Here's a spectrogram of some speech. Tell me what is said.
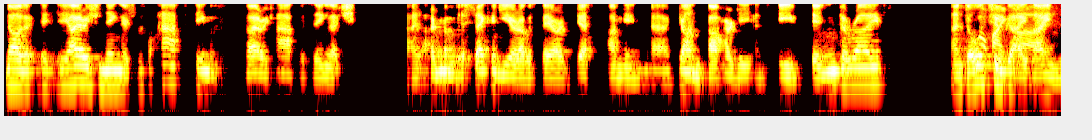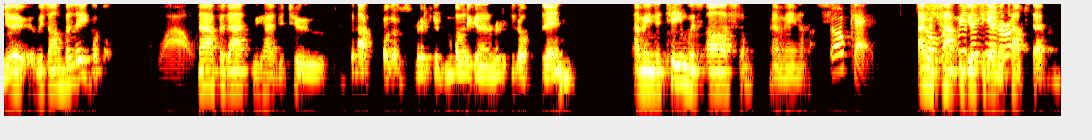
no, the, the, Irish and English was half the team was Irish, half was English. I, I remember the second year I was there. Geoff, I mean, uh, John Doherty and Steve Binns arrived, and those oh two guys God. I knew. It was unbelievable. Wow. And after that, we had the two Black brothers, Richard Mulligan and Richard O'Flynn. I mean, the team was awesome. I mean, okay. So I was happy just to get in the top seven.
